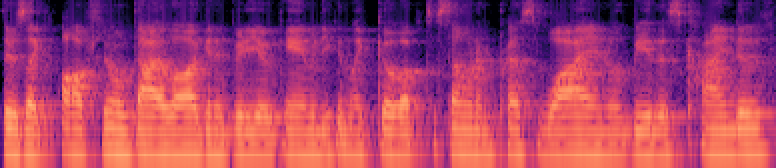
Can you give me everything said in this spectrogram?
there's like optional dialogue in a video game, and you can like go up to someone and press Y, and it'll be this kind of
